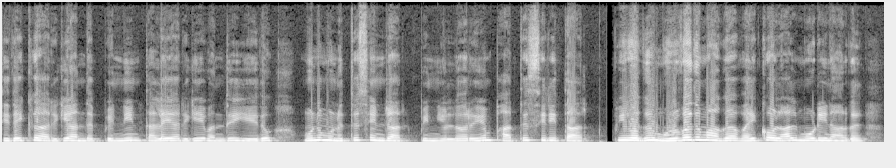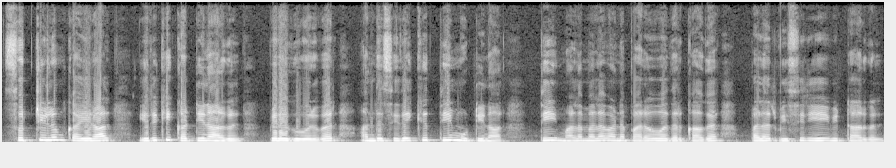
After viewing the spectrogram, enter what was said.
சிதைக்கு அருகே அந்த பெண்ணின் தலை அருகே வந்து ஏதோ முணுமுணுத்து சென்றார். பின் எல்லோரையும் பார்த்து சிரித்தார். பிறகு முழுவதுமாக வைக்கோலால் மூடினார்கள். சுற்றிலும் கயிறால் இறுக்கி கட்டினார்கள். பிறகு ஒருவர் அந்த சிதைக்கு தீ மூட்டினார். தீ மலமளவென பரவுவதற்காக பலர் விசிறியை விட்டார்கள்.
